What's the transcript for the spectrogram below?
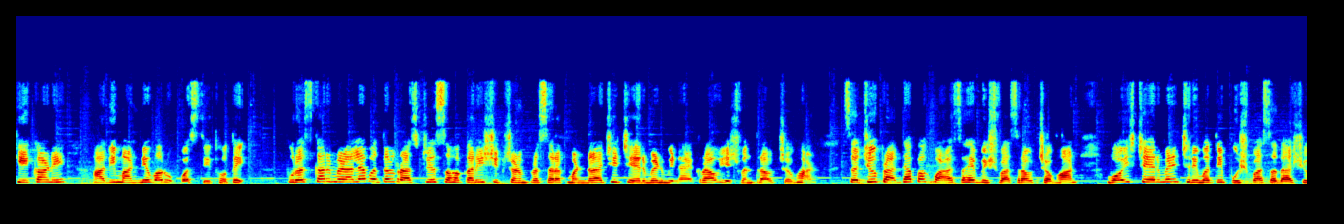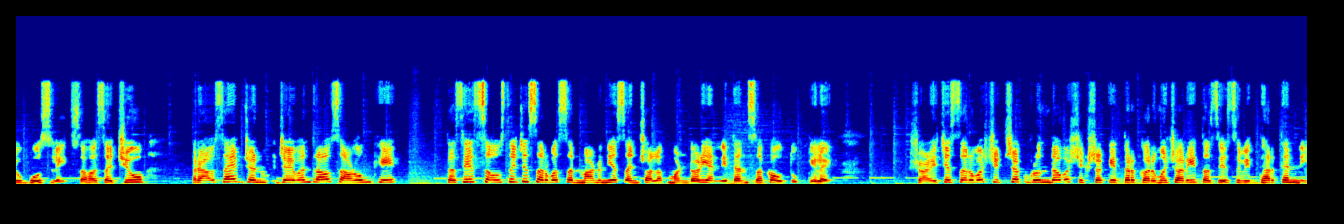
केकाणे आदी मान्यवर उपस्थित होते. पुरस्कार मिळाल्याबद्दल राष्ट्रीय सहकारी शिक्षण प्रसारक मंडळाचे चेअरमॅन विनायकराव यशवंतराव चव्हाण सचिव प्राध्यापक बाळासाहेब विश्वासराव चव्हाण व्हॉइस चेअरमॅन श्रीमती पुष्पा सदाशिव भोसले सहसचिव रावसाहेब जन जयवंतराव साळुंखे तसेच संस्थेचे सर्व सन्माननीय संचालक मंडळ यांनी त्यांचं कौतुक केलंय. शाळेचे सर्व शिक्षक वृंद व शिक्षकेतर कर्मचारी तसेच विद्यार्थ्यांनी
